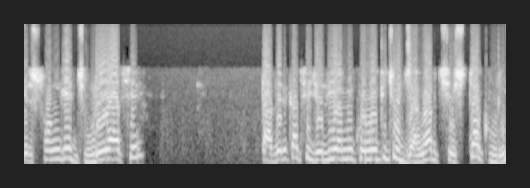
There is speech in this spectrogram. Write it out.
এর সঙ্গে জুড়ে আছে তাদের কাছে যদি আমি কোনো কিছু জানার চেষ্টা করি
